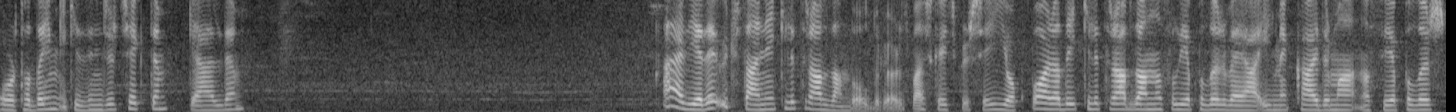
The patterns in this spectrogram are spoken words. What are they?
Ortadayım. iki zincir çektim. Geldim. Her yere 3 tane ikili trabzan dolduruyoruz. Başka hiçbir şey yok. Bu arada ikili trabzan nasıl yapılır veya ilmek kaydırma nasıl yapılır?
